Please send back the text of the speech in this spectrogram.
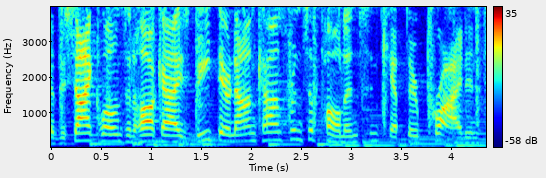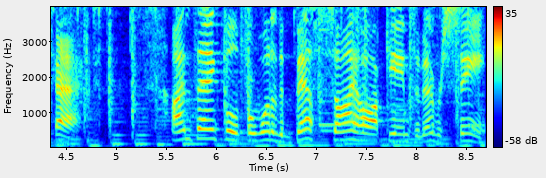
If the Cyclones and Hawkeyes beat their non conference opponents and kept their pride intact. I'm thankful for one of the best Cyhawk games I've ever seen.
